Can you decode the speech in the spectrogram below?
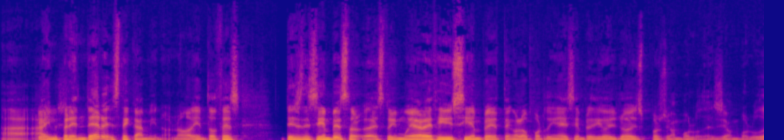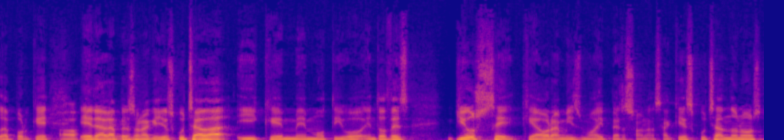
a, emprender este camino, ¿no? Y entonces, desde siempre estoy muy agradecido y siempre tengo la oportunidad y siempre digo, yo es por Joan Boluda, es Joan Boluda, porque oh, era la persona que yo escuchaba y que me motivó. Entonces, yo sé que ahora mismo hay personas aquí escuchándonos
